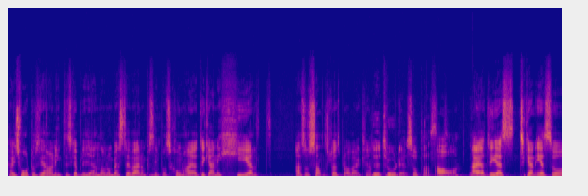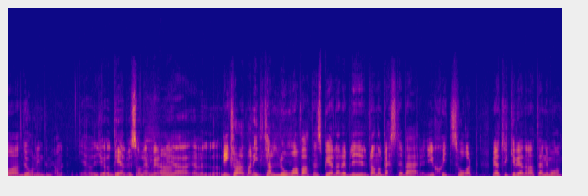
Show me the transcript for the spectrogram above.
Jag ju svårt att se att han inte ska bli en av de bästa i världen på sin position. Han- Jag tycker han är helt alltså, sanslöst bra verkligen. Du tror det så pass? Ja, Nej, jag, tycker, jag tycker han är så... Du håller inte med om det? Ja, ja, delvis håller jag med. Men jag, jag vill, Det är klart att man inte kan lova att en spelare blir bland de bästa i världen. Det är ju skitsvårt. Men jag tycker redan att den nivån,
